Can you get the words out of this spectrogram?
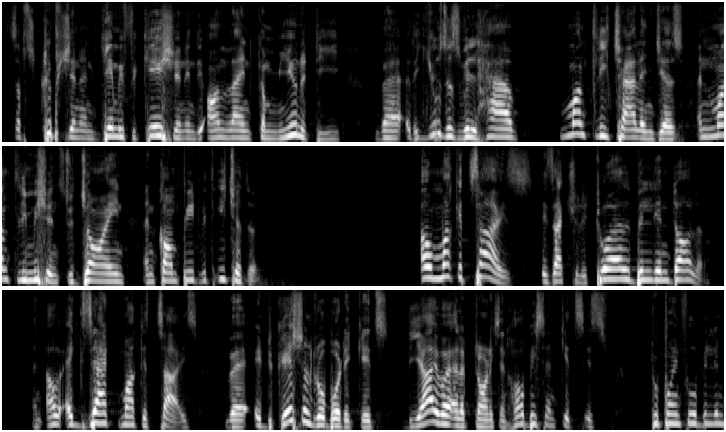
subscription and gamification in the online community where the users will have monthly challenges and monthly missions to join and compete with each other. Our market size is actually $12 billion, and our exact market size where educational robotic kits, DIY electronics, and hobbies and kits is $2.4 billion.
